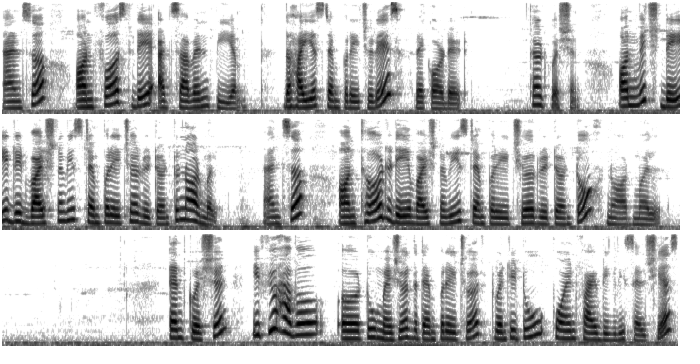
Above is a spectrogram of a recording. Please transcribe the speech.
Answer. On first day at 7 pm. The highest temperature is recorded. Third question. On which day did Vaishnavi's temperature return to normal? Answer. On third day, Vaishnavi's temperature returned to normal. Tenth question. If you have a uh, to measure the temperature 22.5 degrees Celsius,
